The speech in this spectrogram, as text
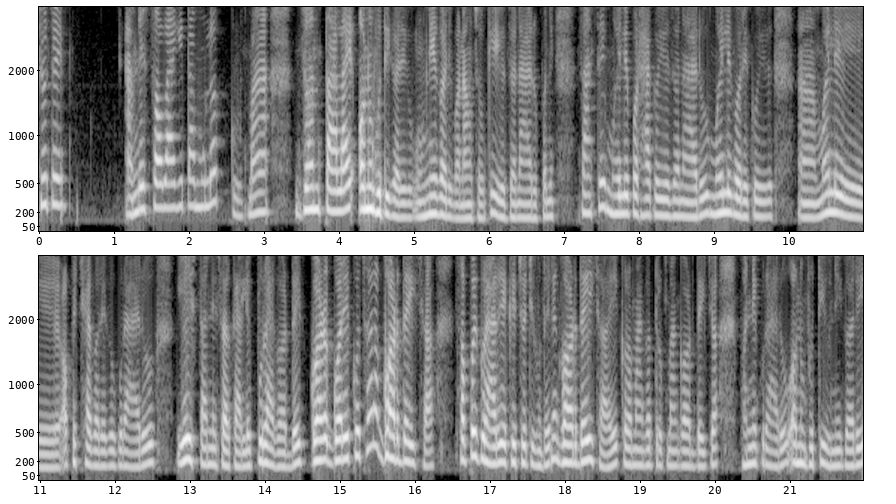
त्यो चाहिँ हामीले सहभागितामूलक रूपमा जनतालाई अनुभूति गरे हुने गरी बनाउँछौँ कि योजनाहरू पनि। साँच्चै मैले पठाएको योजनाहरू मैले गरेको मैले अपेक्षा गरेको कुराहरू यो स्थानीय सरकारले पुरा गर्दै गरेको छ र गर्दैछ सबै कुराहरू एकैचोटि हुँदैन गर्दैछ है क्रमागत रूपमा गर्दैछ भन्ने कुराहरू अनुभूति हुने गरी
